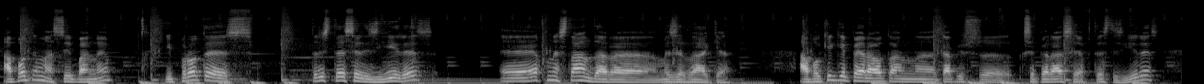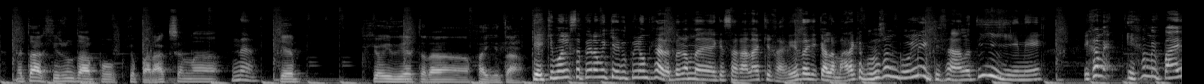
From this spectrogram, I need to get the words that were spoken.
Από ό,τι μας είπανε, οι πρώτες τρεις-τέσσερις γύρες ε, έχουν στάνταρ ε, μεζεδάκια. Από εκεί και πέρα όταν ε, κάποιος ε, ξεπεράσει αυτές τις γύρες, μετά αρχίζουν τα πιο παράξενα ναι. και πιο ιδιαίτερα φαγητά. Και εκεί μάλιστα πήραμε και επιπλέον πιάτα. Πήγαμε και σαγανάκι γαρίδα και καλαμαρά και περνούσαμε πολύ εκεί σαν. Τι είχε γίνει; Είχαμε, είχαμε πάει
